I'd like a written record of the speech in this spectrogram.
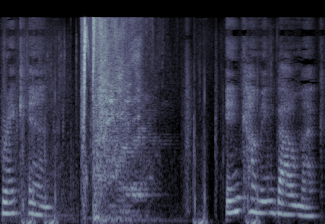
Break in. Incoming battle mech.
